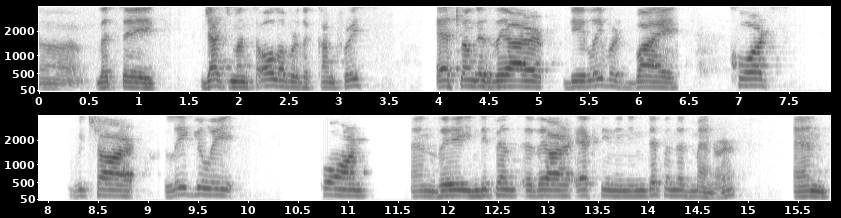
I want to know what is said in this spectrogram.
uh, let's say judgments all over the countries, as long as they are delivered by courts which are legally formed and they independent they are acting in independent manner and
